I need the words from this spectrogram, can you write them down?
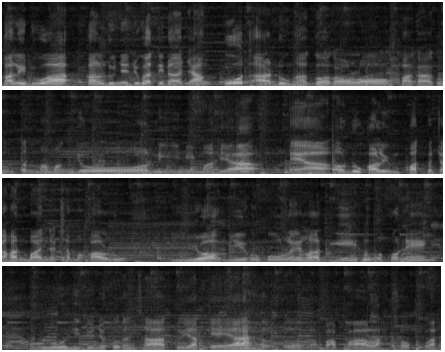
Kali dua kaldunya juga tidak nyangkut. Aduh ngagorolong pakakunten Mamang Joni ini mah ya. Ya, aduh kali empat pecahan banyak sama kaldu. Iya, biru boleh lagi. Heeh, koneng. Aduh, hijaunya kurang satu ya, ke ya. Heeh, gak apa-apa lah, sok lah.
